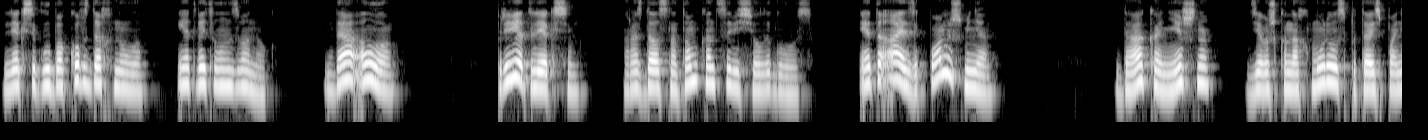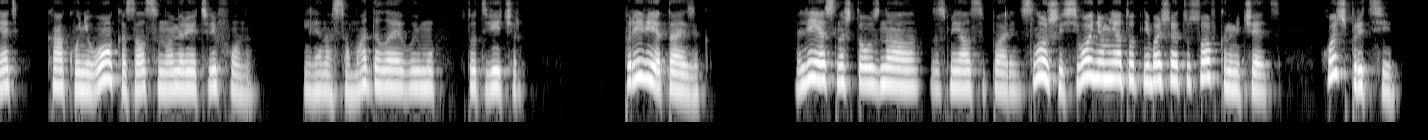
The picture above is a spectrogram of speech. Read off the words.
Лекси глубоко вздохнула и ответила на звонок. Да, алло. Привет, Лекси, раздался на том конце веселый голос. Это Айзек, помнишь меня? Да, конечно. Девушка нахмурилась, пытаясь понять, как у него оказался номер ее телефона. Или она сама дала его ему в тот вечер. Привет, Айзек. Лесно, что узнала, засмеялся парень. Слушай, сегодня у меня тут небольшая тусовка намечается. Хочешь прийти?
